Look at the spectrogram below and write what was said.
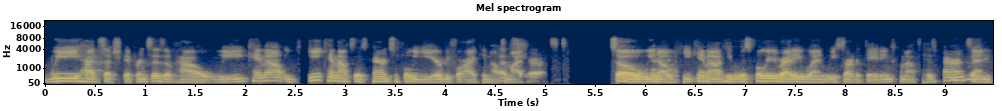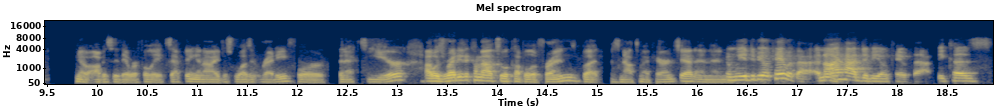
we had such differences of how we came out. He came out to his parents a full year before I came out to my true. parents. So, you know, he came out, he was fully ready when we started dating to come out to his parents. Mm-hmm. And, you know, obviously they were fully accepting and I just wasn't ready for the next year. I was ready to come out to a couple of friends, but was not to my parents yet. And then and we had to be okay with that and i had to be okay with that because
